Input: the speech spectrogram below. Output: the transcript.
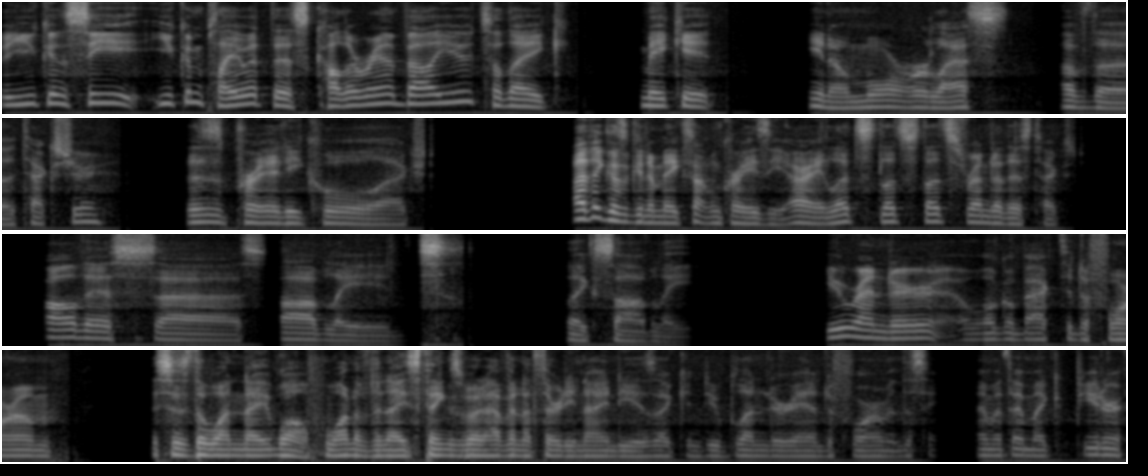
So you can see... You can play with this color ramp value to, like, make it, you know, more or less of the texture. This is pretty cool, actually. I think this is gonna make something crazy. All right, let's let's let's render this texture. Call this uh, saw blades, like saw blade. You render. We'll go back to Deforum. This is the one night. Well, one of the nice things about having a 3090 is I can do Blender and Deforum at the same time without my computer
